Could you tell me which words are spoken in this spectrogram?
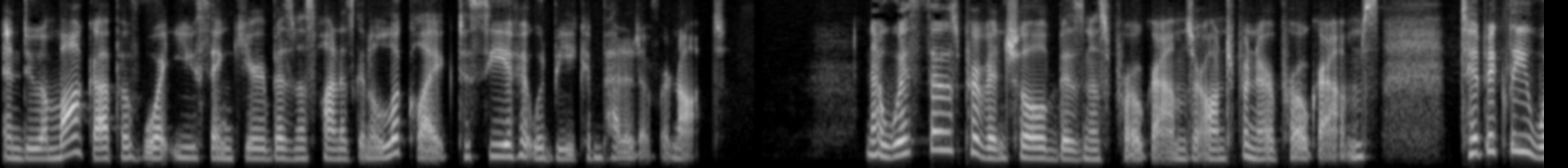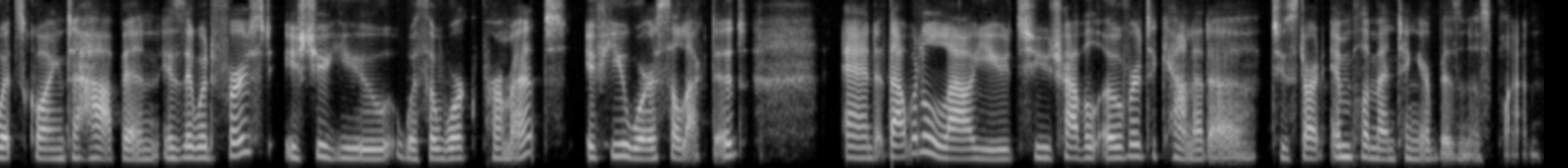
and do a mock up of what you think your business plan is going to look like to see if it would be competitive or not. Now, with those provincial business programs or entrepreneur programs, typically what's going to happen is they would first issue you with a work permit if you were selected. And that would allow you to travel over to Canada to start implementing your business plan.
